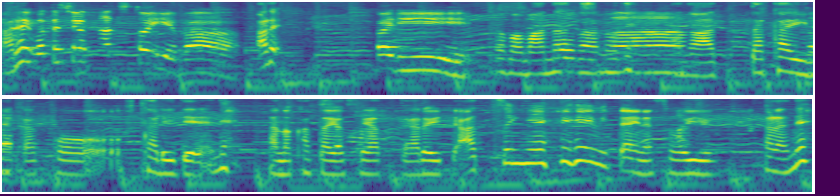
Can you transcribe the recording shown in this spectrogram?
あれ？はい私は夏といえばあれ？やっぱりまあまあ真夏のねなあのあったかい中こう二人でねあの肩寄せ合って歩いて暑いねへへみたいなそういうからね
